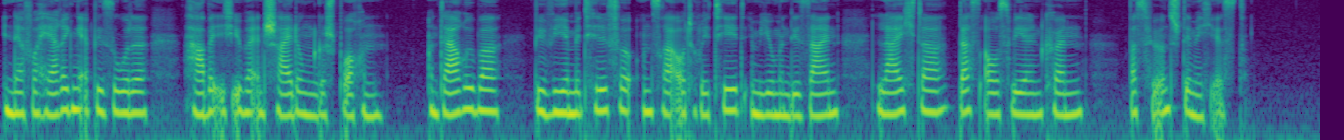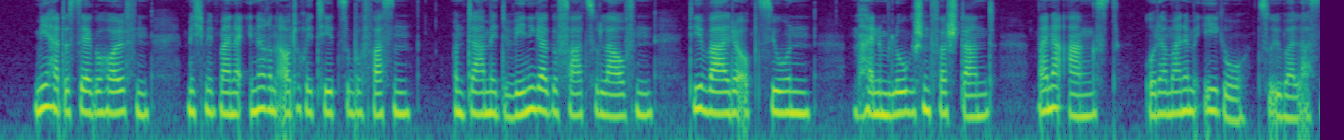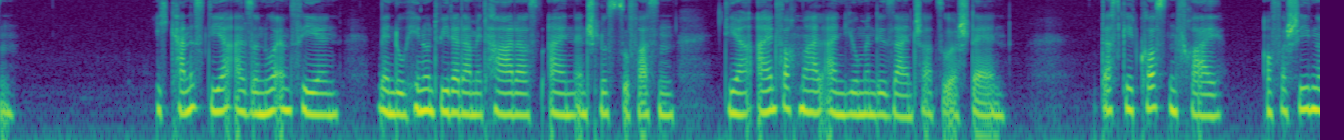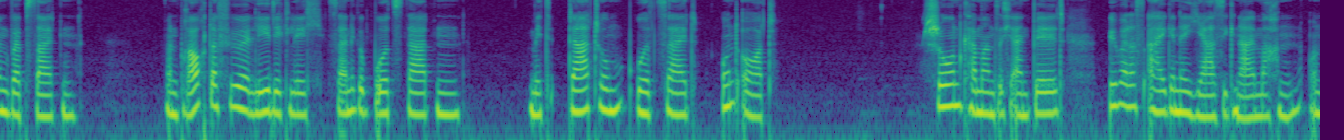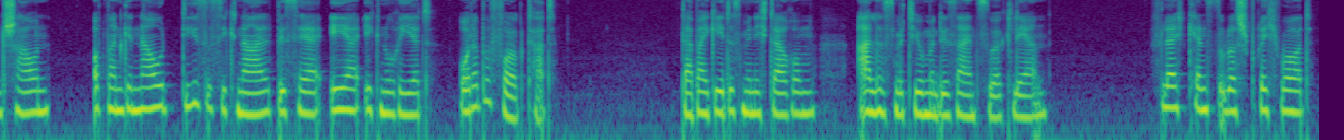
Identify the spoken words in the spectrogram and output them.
In der vorherigen Episode habe ich über Entscheidungen gesprochen und darüber, wie wir mit Hilfe unserer Autorität im Human Design leichter das auswählen können, was für uns stimmig ist. Mir hat es sehr geholfen, mich mit meiner inneren Autorität zu befassen und damit weniger Gefahr zu laufen, die Wahl der Optionen meinem logischen Verstand, meiner Angst oder meinem Ego zu überlassen. Ich kann es dir also nur empfehlen, wenn du hin und wieder damit haderst, einen Entschluss zu fassen, dir einfach mal einen Human Design Chart zu erstellen. Das geht kostenfrei auf verschiedenen Webseiten. Man braucht dafür lediglich seine Geburtsdaten mit Datum, Uhrzeit und Ort. Schon kann man sich ein Bild über das eigene Ja-Signal machen und schauen, ob man genau dieses Signal bisher eher ignoriert oder befolgt hat. Dabei geht es mir nicht darum, alles mit Human Design zu erklären. Vielleicht kennst du das Sprichwort,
